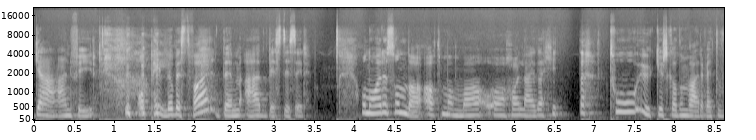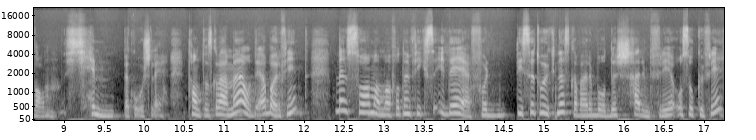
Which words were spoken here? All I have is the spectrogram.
gæren fyr. Og Pelle og bestefar, dem er bestiser. Og nå er det sånn da at mamma har leid ei hytte. To uker skal de være ved et vann. Kjempekoselig. Tante skal være med, og det er bare fint. Men så har mamma fått en fiks idé, for disse to ukene skal være både skjermfrie og sukkerfrie.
